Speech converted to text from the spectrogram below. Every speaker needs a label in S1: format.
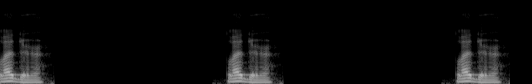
S1: leather leather leather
